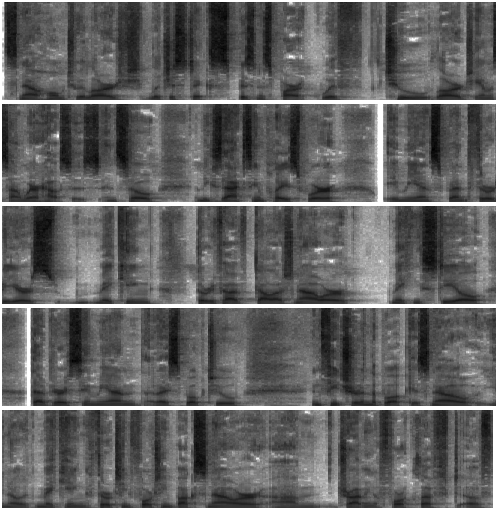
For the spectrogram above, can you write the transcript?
It's now home to a large logistics business park with two large Amazon warehouses. And so, in the exact same place where a man spent 30 years making $35 an hour making steel, that very same man that I spoke to and featured in the book is now, you know, making 13, 14 bucks an hour, um, driving a forklift of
